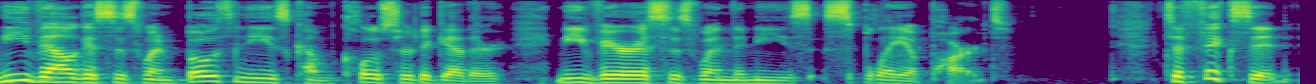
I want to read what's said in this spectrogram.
Knee valgus is when both knees come closer together. Knee varus is when the knees splay apart. To fix it,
